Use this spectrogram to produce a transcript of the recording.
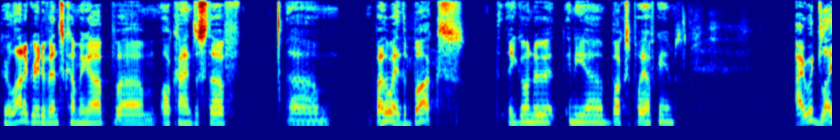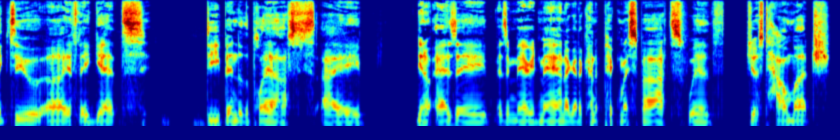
There are a lot of great events coming up. Um, all kinds of stuff. Um, by the way, the Bucks. Are you going to any uh, Bucks playoff games? I would like to uh, if they get deep into the playoffs. I, you know, as a as a married man, I got to kind of pick my spots with just how much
